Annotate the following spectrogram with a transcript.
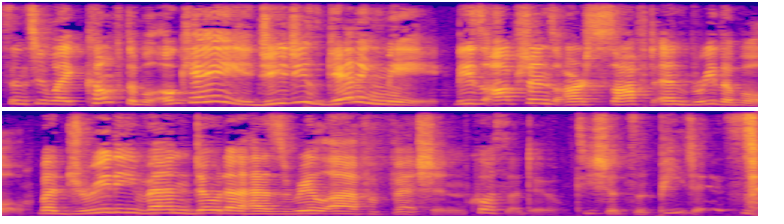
Since you're like comfortable. Okay, Gigi's getting me. These options are soft and breathable. But Dreedy Van Doda has real eye for fashion. Of course I do. T-shirts and PJs.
